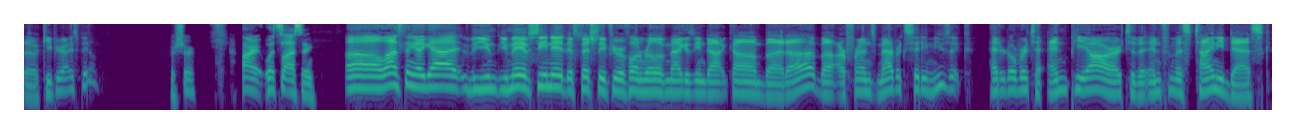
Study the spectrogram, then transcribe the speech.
so keep your eyes peeled. For sure. All right. What's the last thing? Uh, last thing I got, you you may have seen it, especially if you were following relevantmagazine.com, but uh, but our friends Maverick City Music headed over to NPR to the infamous Tiny Desk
